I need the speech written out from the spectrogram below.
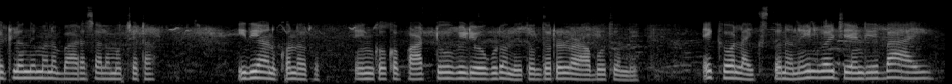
ఎట్లుంది మన బారసాల ముచ్చట. ఇది అనుకున్నారు. ఇంకొక పార్ట్ టూ వీడియో కూడా ఉంది. తొందరలో రాబోతుంది. ఎక్కువ లైక్స్తో నన్ను ఇన్వైట్ చేయండి. బాయ్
